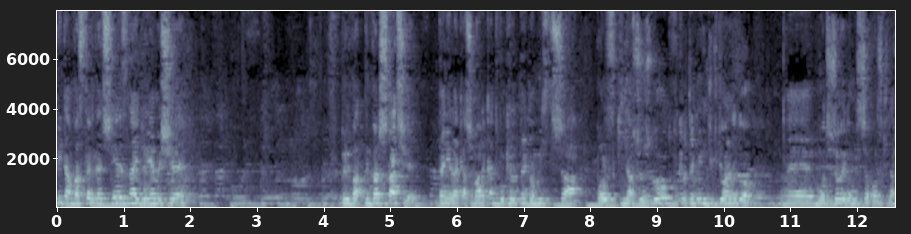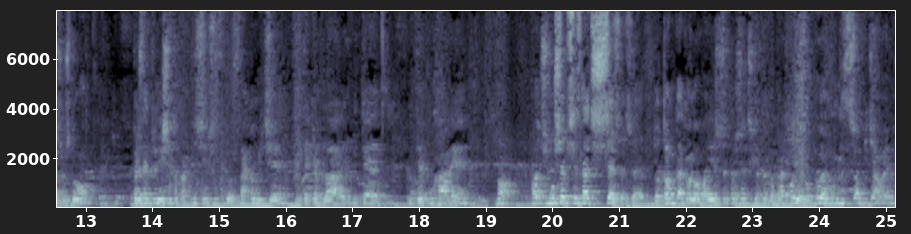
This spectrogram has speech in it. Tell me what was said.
Witam Was serdecznie. Znajdujemy się w prywatnym warsztacie Daniela Kaczmarka, dwukrotnego mistrza Polski na żużlu, dwukrotnego indywidualnego e, młodzieżowego mistrza Polski na żużlu. Prezentuje się to faktycznie wszystko znakomicie, i te kewlary, i te, i te puchary. No, choć muszę przyznać szczerze, że do Tomka Goloba jeszcze troszeczkę tego brakuje, bo byłem u mistrza, widziałem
